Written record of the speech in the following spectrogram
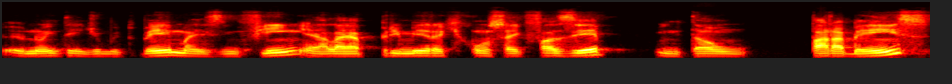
Eu não entendi muito bem, mas enfim, ela é a primeira que consegue fazer. Então, parabéns.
